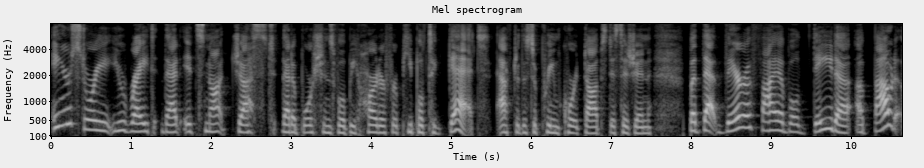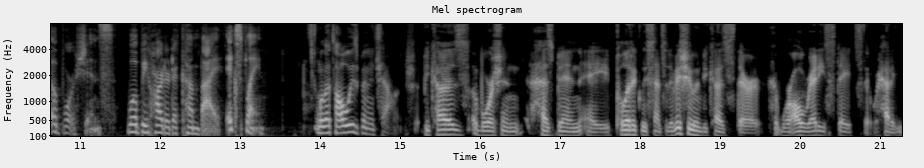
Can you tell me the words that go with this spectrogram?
In your story, you write that it's not just that abortions will be harder for people to get after the Supreme Court Dobbs decision, but that verifiable data about abortions will be harder to come by. Explain. Well, that's always been a challenge because abortion has been a politically sensitive issue and because there were already states that were having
